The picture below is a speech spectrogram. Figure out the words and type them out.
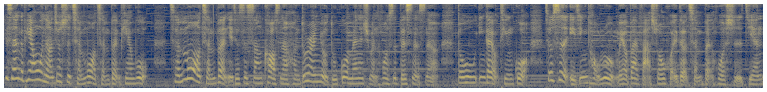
第三个偏误呢，就是沉没成本偏误。沉没成本，也就是 sunk cost 呢，很多人有读过 management 或是 business 呢，都应该有听过，就是已经投入没有办法收回的成本或时间。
